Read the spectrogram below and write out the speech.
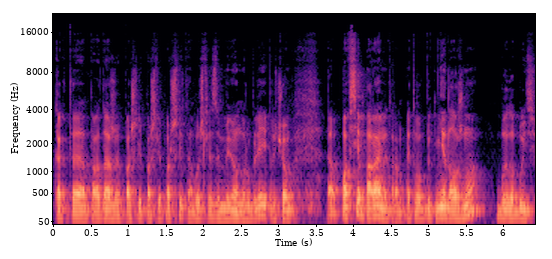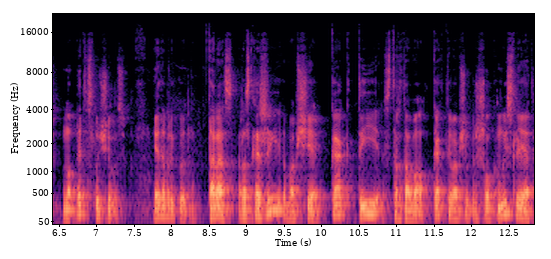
как-то продажи пошли, пошли, пошли, там вышли за миллион рублей. Причем э, по всем параметрам этого быть не должно было быть, но это случилось. Это прикольно. Тарас, расскажи вообще, как ты стартовал, как ты вообще пришел к мысли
